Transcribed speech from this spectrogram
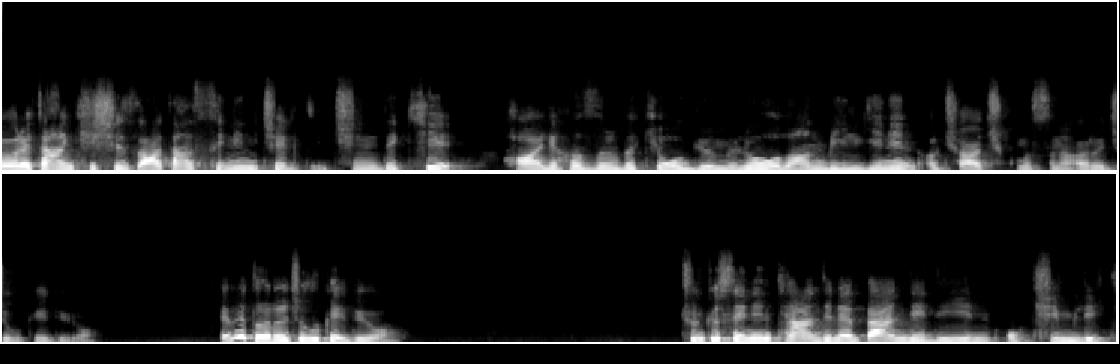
öğreten kişi zaten senin içindeki hali hazırdaki o gömülü olan bilginin açığa çıkmasına aracılık ediyor. Evet aracılık ediyor. Çünkü senin kendine ben dediğin o kimlik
